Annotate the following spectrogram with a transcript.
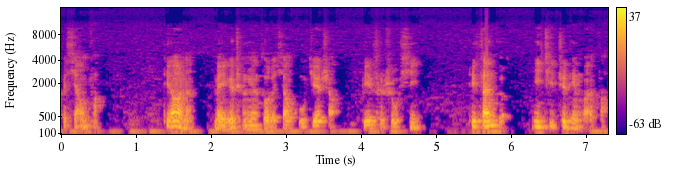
和想法。第二呢，每个成员做了相互介绍，彼此熟悉。第三个，一起制定玩法。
